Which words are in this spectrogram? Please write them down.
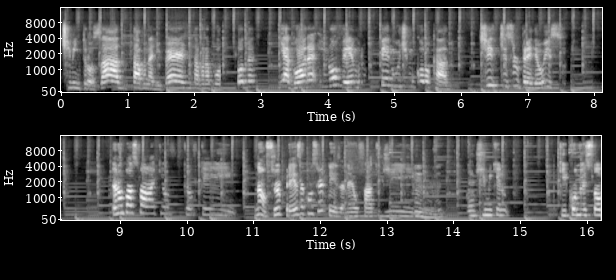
time entrosado, tava na Liberta, tava na porra toda. E agora, em novembro, penúltimo colocado. Te, te surpreendeu isso? Eu não posso falar que eu, que eu fiquei. Não, surpresa com certeza, né? O fato de uhum. um time que, que começou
